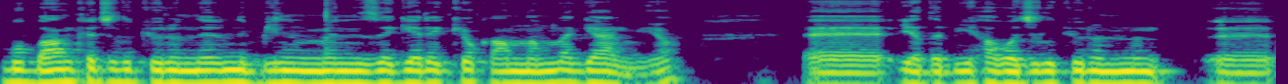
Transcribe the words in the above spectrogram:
bu bankacılık ürünlerini bilmenize gerek yok anlamına gelmiyor. E, ya da bir havacılık ürününün e,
